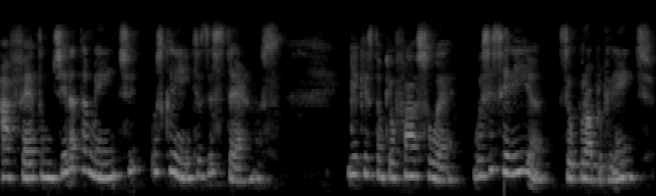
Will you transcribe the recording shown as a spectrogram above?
afetam diretamente os clientes externos. E a questão que eu faço é: você seria seu próprio cliente?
